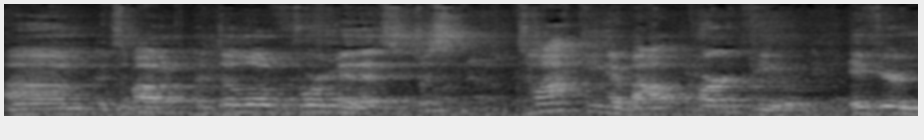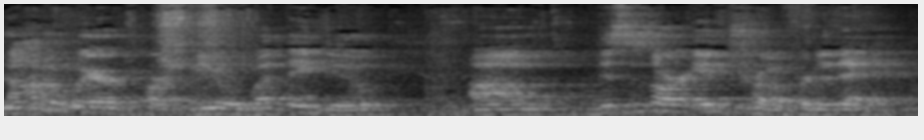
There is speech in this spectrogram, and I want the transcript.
Um, it's about it's a little four minutes, just talking about Parkview. If you're not aware of Parkview or what they do, um, this is our intro for today.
